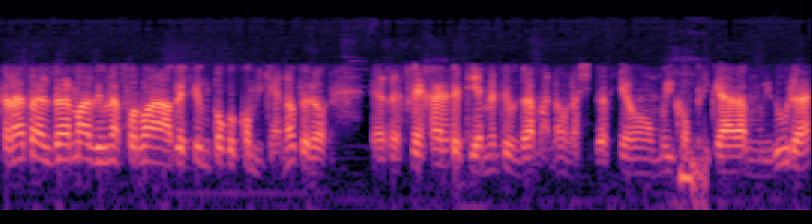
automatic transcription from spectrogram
trata el drama de una forma a veces un poco cómica, ¿no? Pero eh, refleja efectivamente un drama, ¿no? Una situación muy complicada, muy dura.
